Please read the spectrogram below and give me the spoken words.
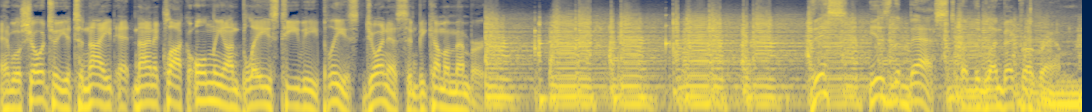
and we'll show it to you tonight at nine o'clock only on Blaze TV. Please join us and become a member. This is the best of the Glenn Beck program.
